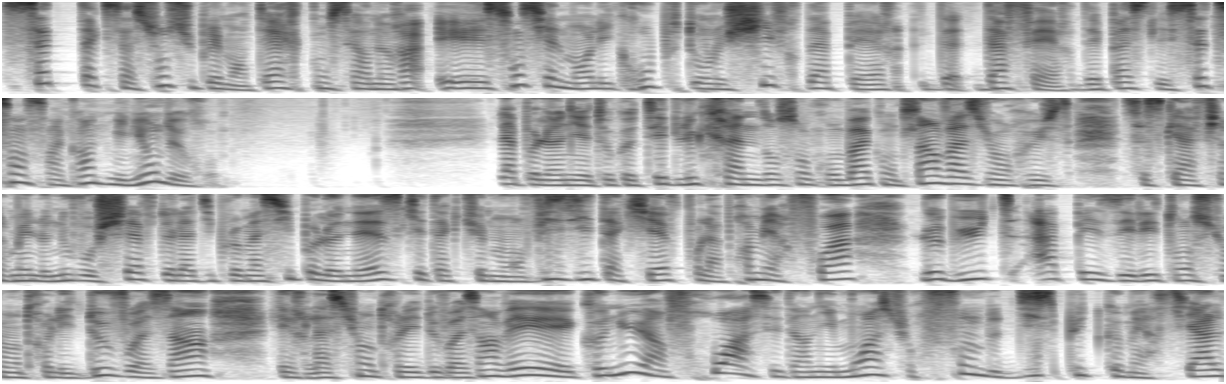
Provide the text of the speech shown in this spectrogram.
Cette taxation supplémentaire concernera essentiellement les groupes dont le chiffre d'affaires dépasse les 750 millions d'euros. La Pologne est aux côtés de l'Ukraine dans son combat contre l'invasion russe. C'est ce qu'a affirmé le nouveau chef de la diplomatie polonaise qui est actuellement en visite à Kiev pour la première fois. Le but, apaiser les tensions entre les deux voisins. Les relations entre les deux voisins avaient connu un froid ces derniers mois sur fond de disputes commerciales.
